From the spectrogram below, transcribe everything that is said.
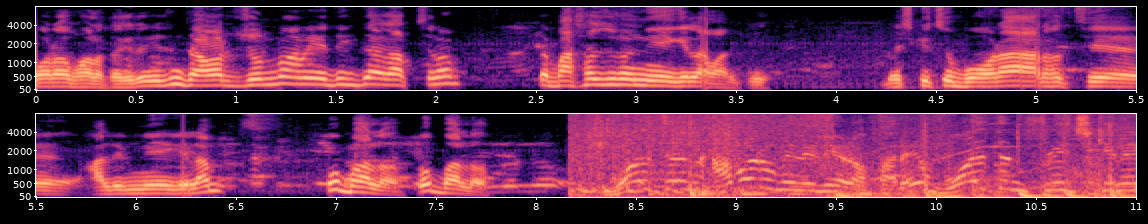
বড়া ভালো থাকে। এই জন্য যাওয়ার জন্য আমি এদিক দিয়ে যাচ্ছিলাম। তা বাসার জন্য নিয়ে গেলাম আর কি। বেশ কিছু বড়া আর হচ্ছে হালিম নিয়ে গেলাম। খুব ভালো খুব ভালো। ওয়ালটন আবারও মিলিনিয়ার অফারে ওয়ালটন ফ্রিজ কিনে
